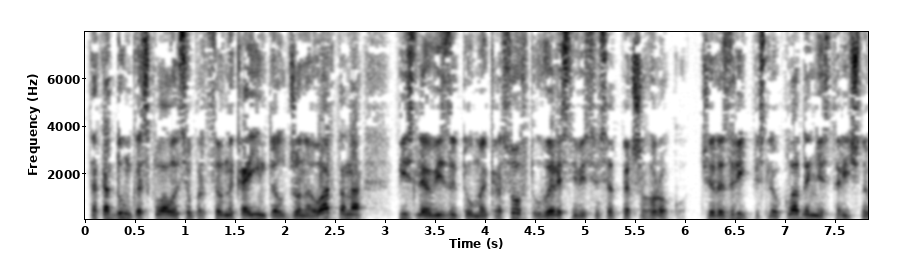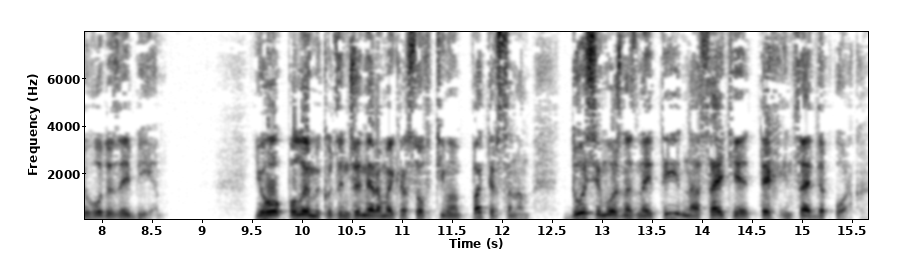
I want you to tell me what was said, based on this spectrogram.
Така думка склалася у представника Intel Джона Вартона після візиту у Microsoft у вересні 1981 року, через рік після укладення історичної угоди з IBM. Його полемику з інженером Microsoft Тімом Паттерсоном досі можна знайти на сайті techinsider.org.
